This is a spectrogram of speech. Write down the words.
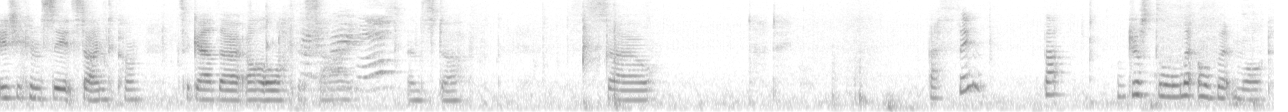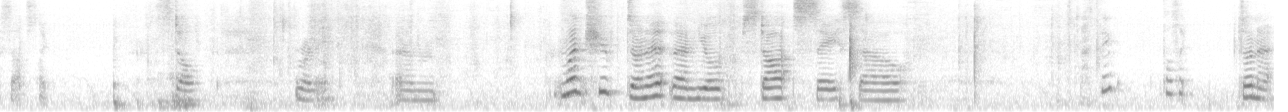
as you can see, it's starting to come together all off the side and stuff. So I think that just a little bit more because that's like still running. Um, once you've done it, then you'll start to see. So I think that's like done it.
